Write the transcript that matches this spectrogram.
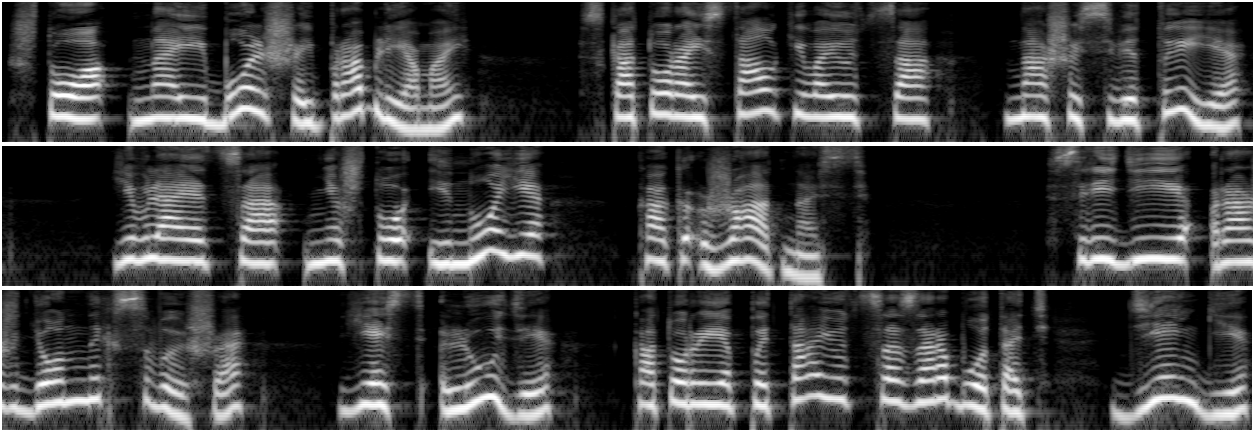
что наибольшей проблемой, с которой сталкиваются наши святые, является не что иное, как жадность. Среди рожденных свыше есть люди, которые пытаются заработать деньги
